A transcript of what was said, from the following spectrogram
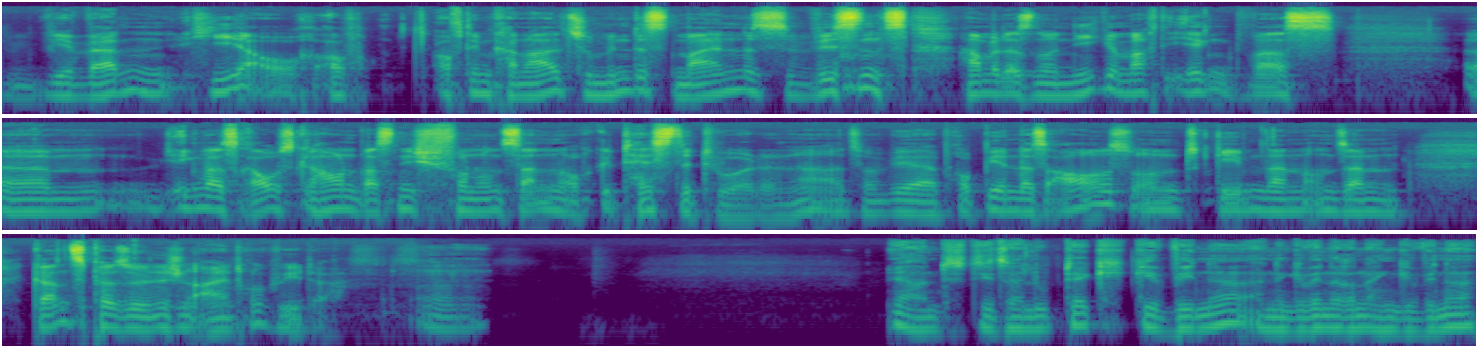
wir werden hier auch auf, auf dem Kanal, zumindest meines Wissens, haben wir das noch nie gemacht, irgendwas ähm, irgendwas rausgehauen, was nicht von uns dann auch getestet wurde. Ne? Also wir probieren das aus und geben dann unseren ganz persönlichen Eindruck wieder. Mhm. Ja, und dieser Loopdeck-Gewinner, eine Gewinnerin, ein Gewinner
